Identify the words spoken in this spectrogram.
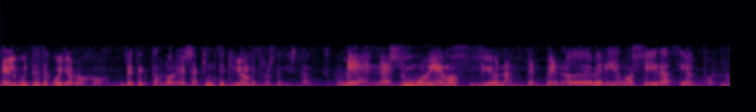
el buitre de cuello rojo detecta olores a 15 kilómetros de distancia. Bien, es muy emocionante, pero deberíamos ir hacia el pueblo.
